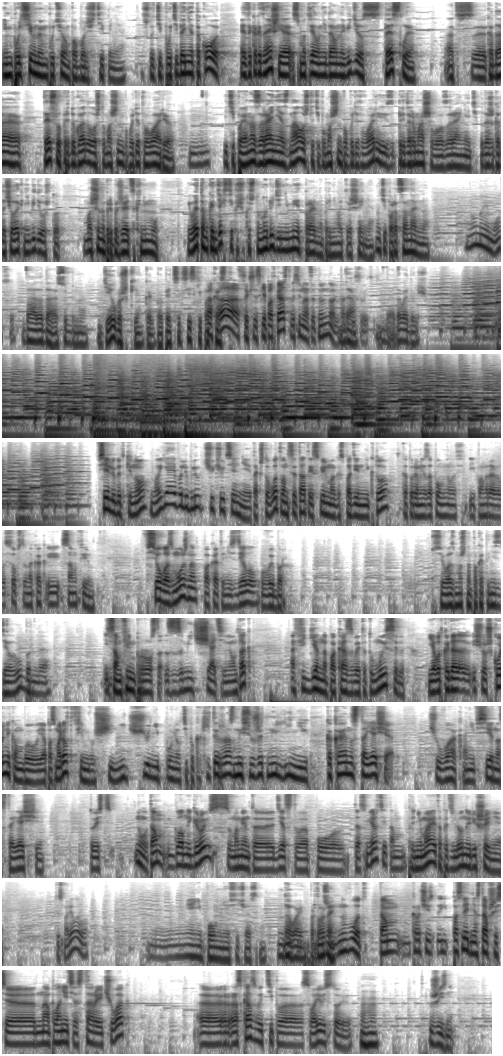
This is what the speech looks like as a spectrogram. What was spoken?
импульсивным путем по большей степени. Что, типа, у тебя нет такого... Это как, знаешь, я смотрел недавно видео с Теслы, от с- когда Тесла предугадывала, что машина попадет в аварию. Мгм. И, типа, и она заранее знала, что, типа, машина попадет в аварию, и придормашивала заранее. Типа, даже когда человек не видел, что машина приближается к нему. И в этом контексте хочу сказать, что, ну, люди не умеют правильно принимать решения. Ну, типа, рационально. Ну, на эмоциях. Да-да-да, особенно девушки, как бы опять сексистский подкаст. Ха-ха, сексистский подкаст 18.00, Да. подписывайтесь. Да, давай дальше. Все любят кино, но я его люблю чуть-чуть сильнее. Так что вот вам цитата из фильма «Господин Никто», которая мне запомнилась и понравилась, собственно, как и сам фильм. «Все возможно, пока ты не сделал выбор». Все возможно, пока ты не сделал выбор. Да. И сам фильм просто замечательный. Он так офигенно показывает эту мысль. Я вот когда еще школьником был, я посмотрел этот фильм, вообще ничего не понял. Типа какие-то разные сюжетные линии. Какая настоящая? Чувак, они все настоящие. То есть, ну, там главный герой с момента детства по до смерти там принимает определенные решения. Ты смотрел его? Я не помню, если честно. Ну, давай, продолжай. Ну вот, там, короче, последний оставшийся на планете старый чувак э, рассказывает, типа, свою историю Мгм. жизни,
